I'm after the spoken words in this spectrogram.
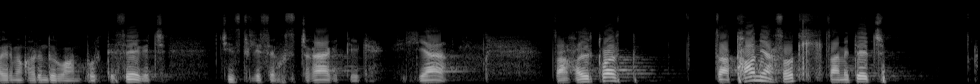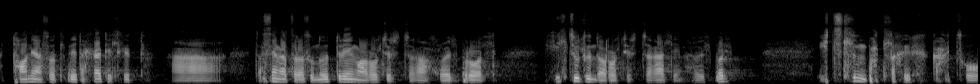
2024 онд бүрдээсэ гэж чин сэтгэлээсээ хүсэж байгаа гэдгийг хэлье. За хоёрдугаарт за тооны асуудал за мэдээж тооны асуудал би дахиад хэлэхэд а засгийн газраас өнөөдрийн оруулж ирж байгаа хувилбар бол хилцүүлгэнд оруулж ирж байгаа юм хувилбар эцлэн батлах эрх гагцгүй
